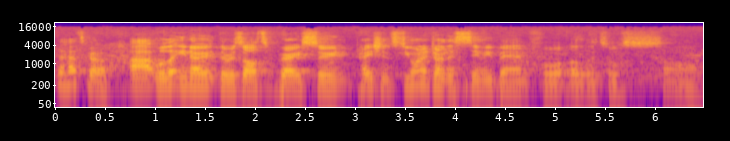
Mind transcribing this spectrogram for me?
the hat's going off. Uh, we'll let you know the results very soon. Patience, do you want to join the Simi band for a little song?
